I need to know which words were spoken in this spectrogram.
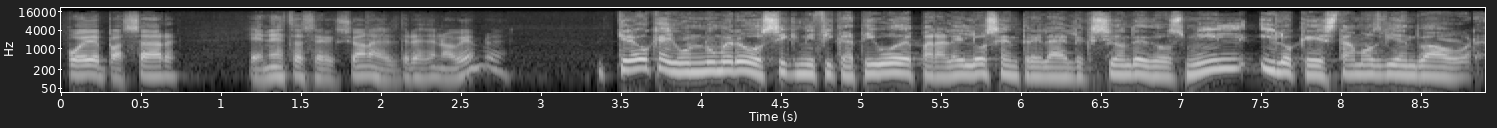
puede pasar en estas elecciones del 3 de noviembre? Creo que hay un número significativo de paralelos entre la elección de 2000 y lo que estamos viendo ahora.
